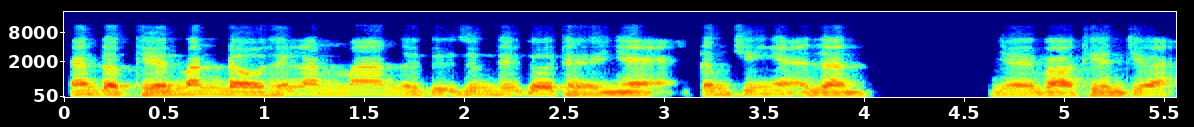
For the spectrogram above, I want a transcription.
Em tập thiền ban đầu thấy lan man rồi tự dưng thấy cơ thể nhẹ tâm trí nhẹ dần. Như vào thiền chưa ạ?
